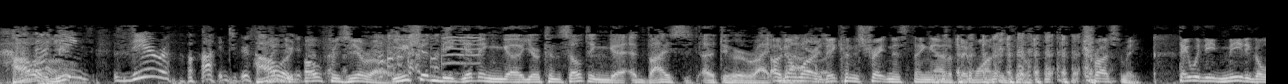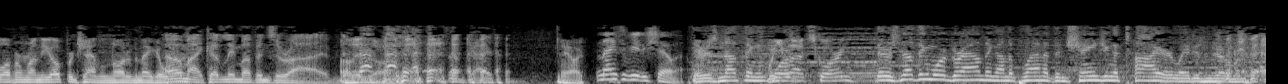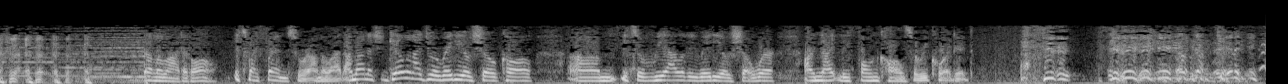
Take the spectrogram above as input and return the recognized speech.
How that are you? means zero. I do How are I do for zero. You shouldn't be giving uh, your consulting uh, advice uh, to her right Oh, now. Oh, don't worry. They couldn't straighten this thing out if they wanted to. Trust me. They would need me to go over and run the Oprah channel in order to make it work. Oh, my cuddly muffins arrived. Oh, there's all. They are. Nice of you to show up. There is nothing Were you more. out scoring? There is nothing more grounding on the planet than changing a tire, ladies and gentlemen. On a lot at all. It's my friends who are on a lot. I'm on a sh- Gayle and I do a radio show called um, it's a reality radio show where our nightly phone calls are recorded. I'm not kidding.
